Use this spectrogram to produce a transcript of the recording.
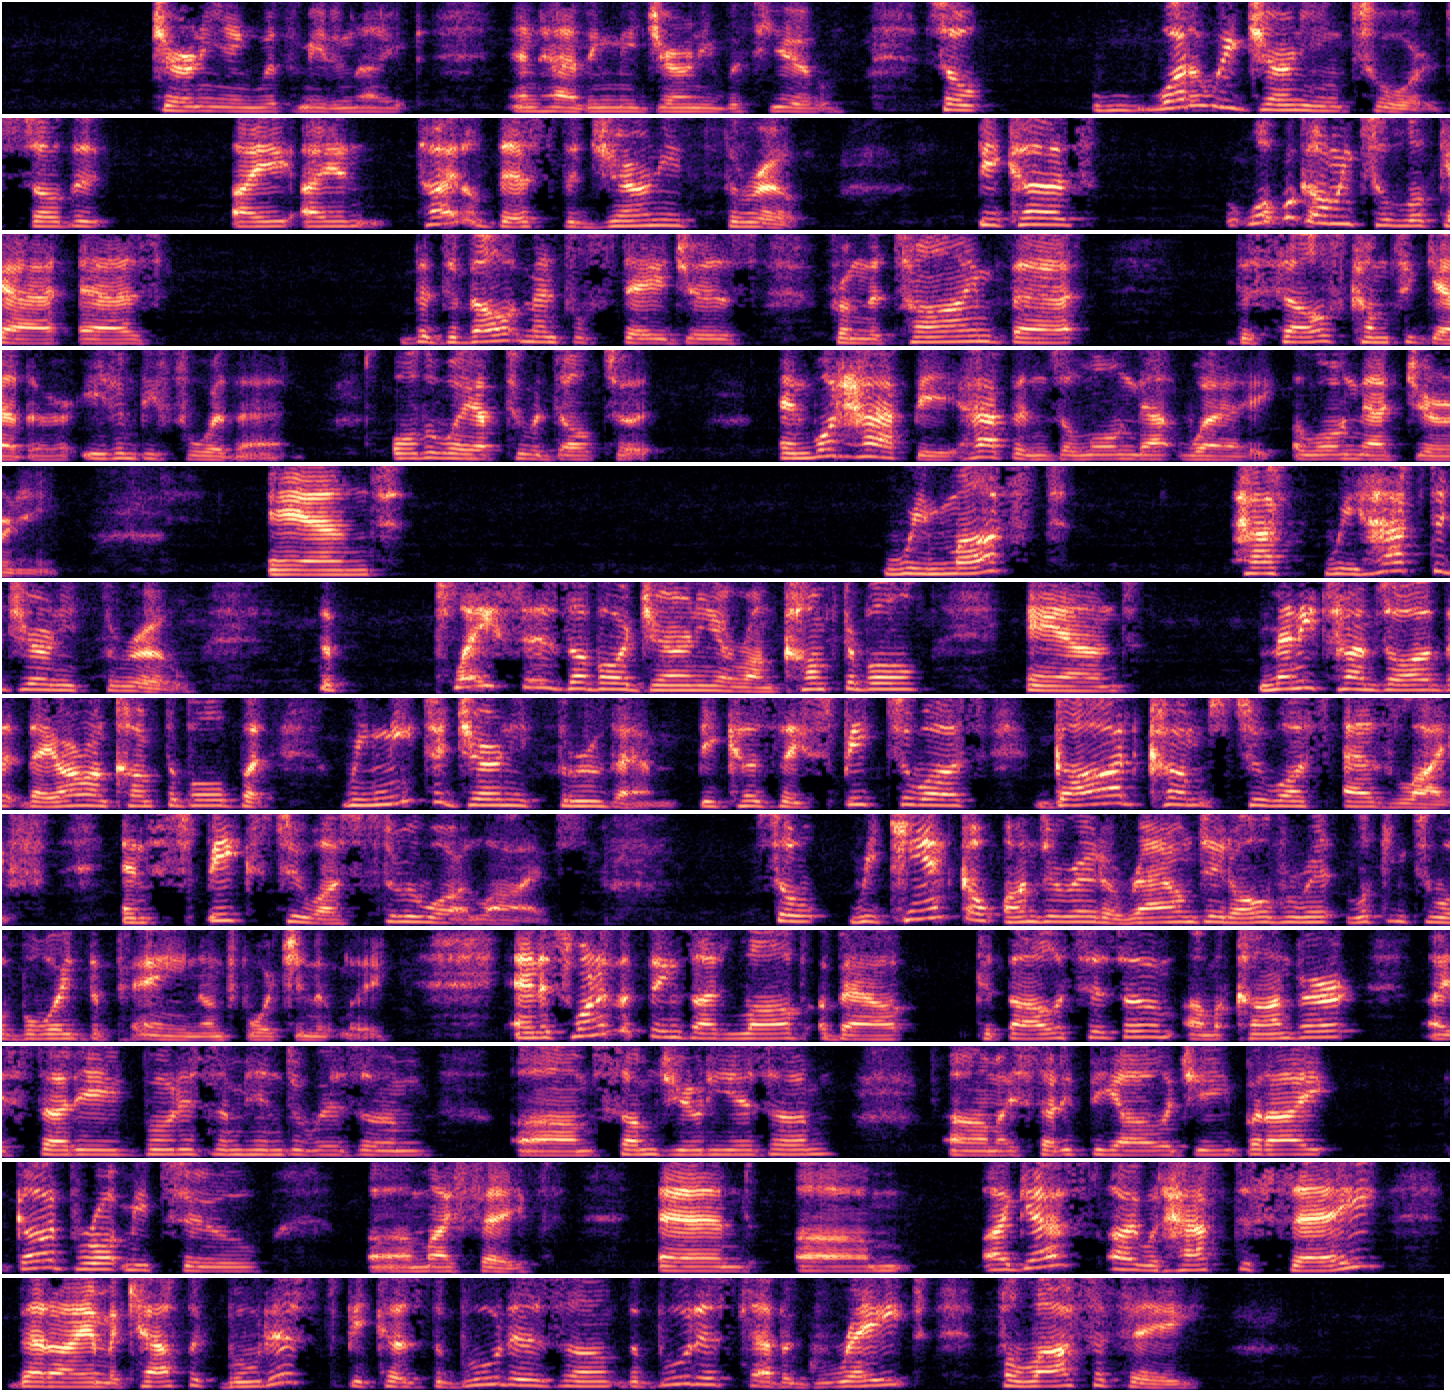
journeying with me tonight and having me journey with you. So, what are we journeying towards? So, the I, I entitled this The Journey Through because what we're going to look at as the developmental stages from the time that the cells come together, even before that, all the way up to adulthood, and what happy happens along that way, along that journey. And we must have we have to journey through. The places of our journey are uncomfortable and many times are that they are uncomfortable, but we need to journey through them because they speak to us. God comes to us as life and speaks to us through our lives. So we can't go under it, around it, over it, looking to avoid the pain, unfortunately. And it's one of the things I love about Catholicism. I'm a convert. I studied Buddhism, Hinduism, um, some Judaism. Um, I studied theology, but I God brought me to uh, my faith. And um, I guess I would have to say that I am a Catholic Buddhist because the Buddhism, the Buddhists have a great philosophy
